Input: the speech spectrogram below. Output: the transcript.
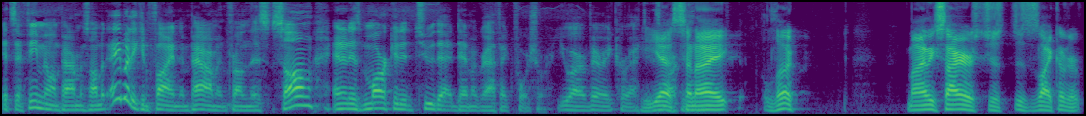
it's a female empowerment song, but anybody can find empowerment from this song, and it is marketed to that demographic for sure. You are very correct. Is Yes, and I look. Miley Cyrus just is like her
